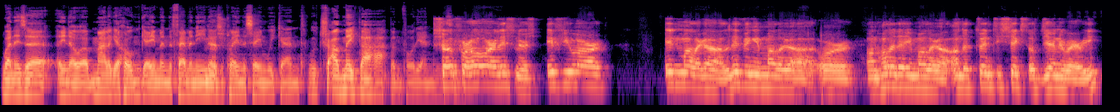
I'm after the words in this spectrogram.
when there's a you know a Malaga home game and the Femeninos Yes. are playing the same weekend. We'll try. I'll make that happen for the end. Of the So, for all our listeners, if you are in Malaga, living in Malaga, or on holiday in Malaga on the 26th of January,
